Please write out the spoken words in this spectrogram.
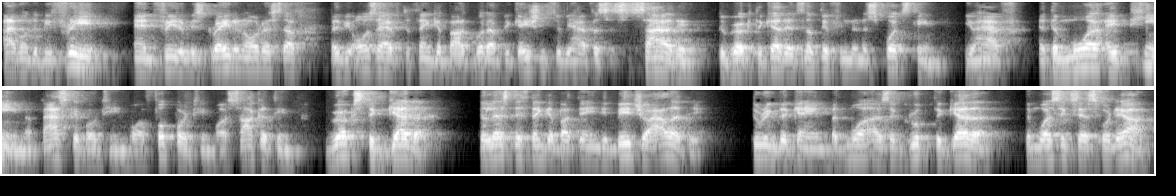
I want to be free and freedom is great and all that stuff but we also have to think about what obligations do we have as a society to work together. It's no different than a sports team. You have that the more a team, a basketball team or a football team or a soccer team works together, the less they think about their individuality during the game, but more as a group together, the more successful they are.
